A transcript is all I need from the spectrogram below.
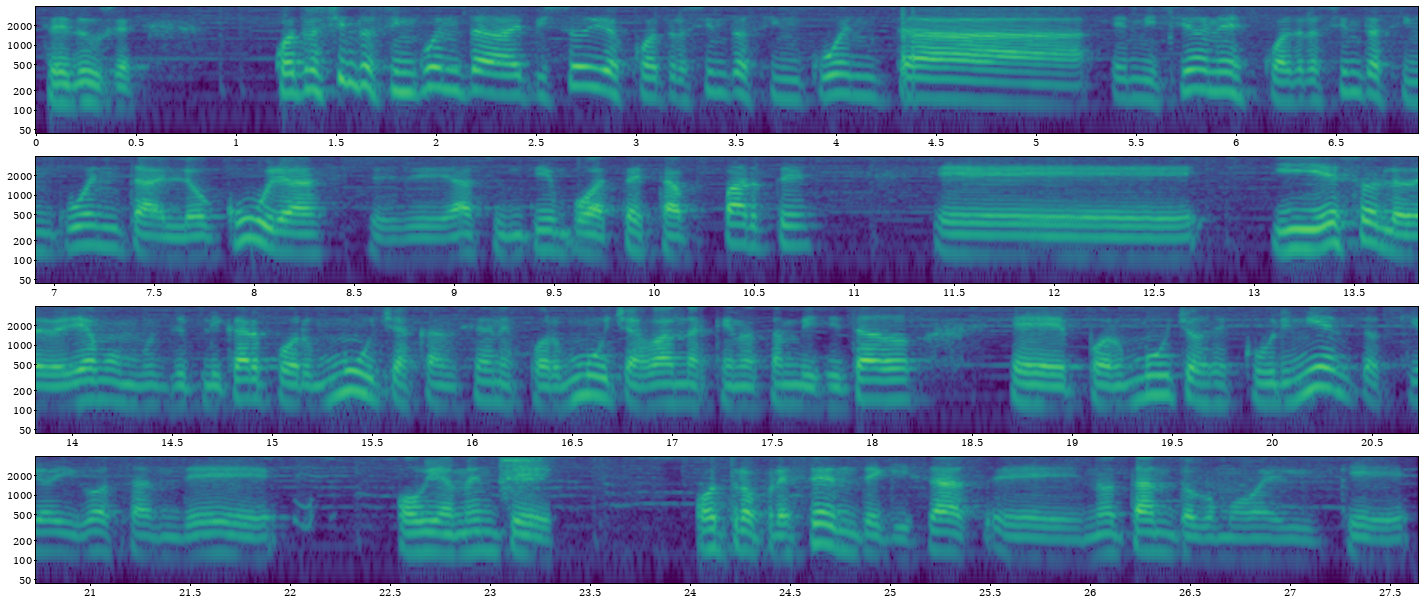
seduce. 450 episodios, 450 emisiones, 450 locuras desde hace un tiempo hasta esta parte. Eh, y eso lo deberíamos multiplicar por muchas canciones, por muchas bandas que nos han visitado, eh, por muchos descubrimientos que hoy gozan de, obviamente, otro presente, quizás eh, no tanto como el que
